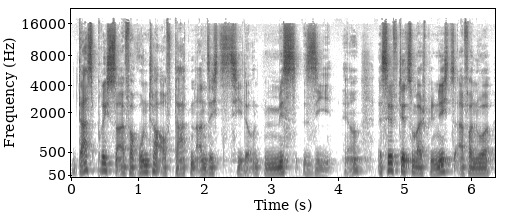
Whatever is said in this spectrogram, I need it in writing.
das brichst du einfach runter auf Datenansichtsziele und miss sie. Ja? Es hilft dir zum Beispiel nichts, einfach nur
